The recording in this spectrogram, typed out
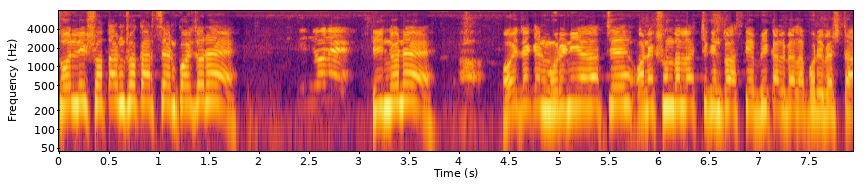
চল্লিশ শতাংশ কাটছেন। কয়জনে? তিনজনে। ওই দেখেন মুড়ি নিয়ে যাচ্ছে। অনেক সুন্দর লাগছে কিন্তু আজকে বিকাল বেলা পরিবেশটা।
